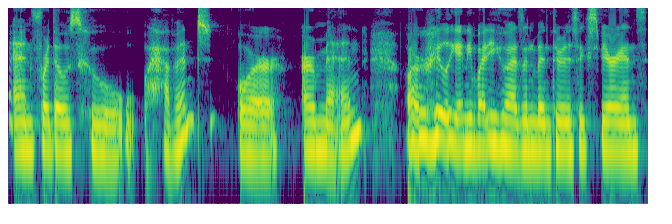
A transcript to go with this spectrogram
and for those who haven't, or are men, or really anybody who hasn't been through this experience,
